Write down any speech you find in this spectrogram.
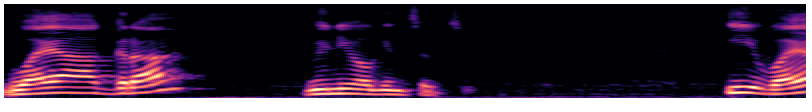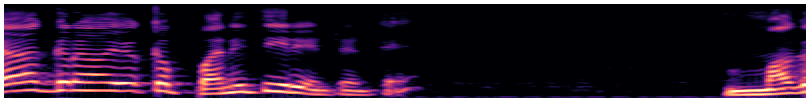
వయాగ్రా వినియోగించవచ్చు. ఈ వయాగ్రా యొక్క పనితీరు ఏంటంటే మగ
